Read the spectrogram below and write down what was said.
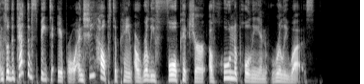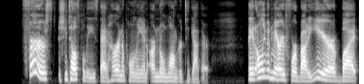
And so detectives speak to April, and she helps to paint a really full picture of who Napoleon really was. First, she tells police that her and Napoleon are no longer together. They had only been married for about a year, but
